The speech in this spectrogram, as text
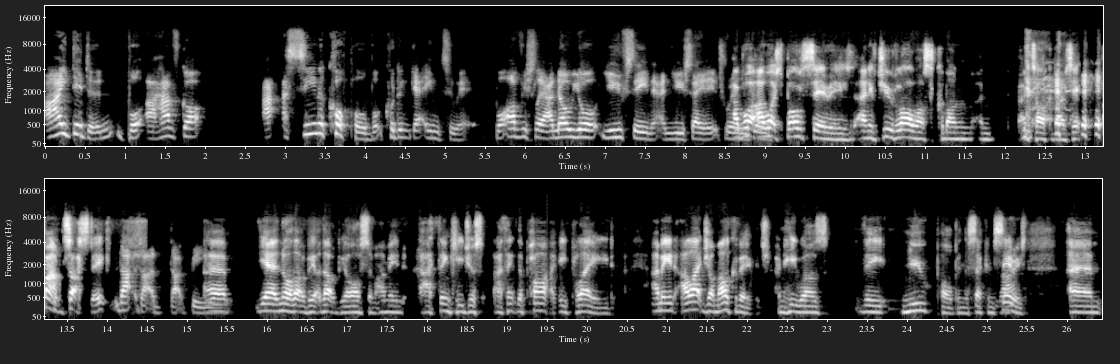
I didn't, but I have got. I, I seen a couple, but couldn't get into it. But obviously, I know you're you've seen it, and you say it's really. I, wa- I watched both series, and if Jude Law wants to come on and, and talk about it, fantastic. that. That that'd be. Um, yeah, no, that would be that would be awesome. I mean, I think he just, I think the part he played. I mean, I like John Malkovich, and he was the new Pope in the second Right. series, um,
